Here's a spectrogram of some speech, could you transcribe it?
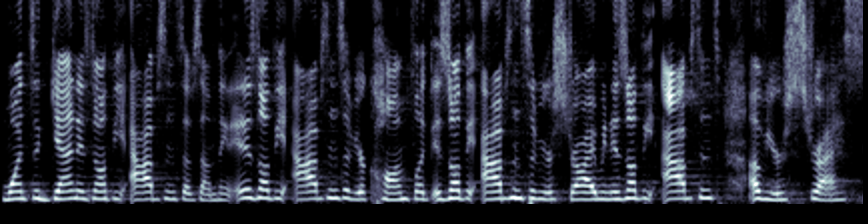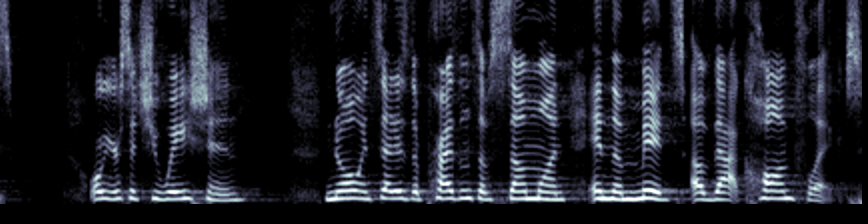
once again, is not the absence of something. It is not the absence of your conflict. It's not the absence of your striving. It's not the absence of your stress or your situation. No, instead, is the presence of someone in the midst of that conflict.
